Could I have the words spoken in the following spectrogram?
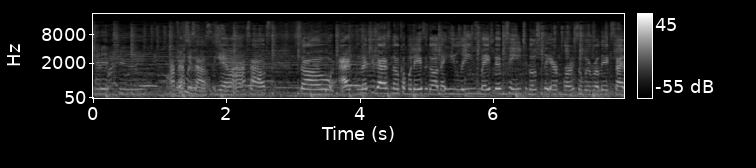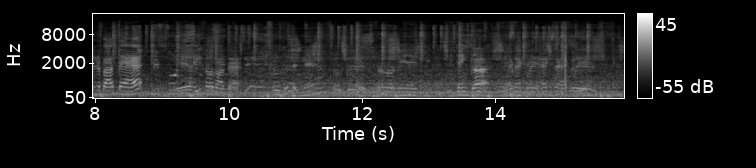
headed to our family's house. Yeah, my aunt's house. So I let you guys know a couple days ago that he leaves May 15th to go to the Air Force. So we're really excited about that. Yeah. How do you feel about that? Feel good, man. Feel good. I mean, we thank God. Exactly, everything. exactly.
